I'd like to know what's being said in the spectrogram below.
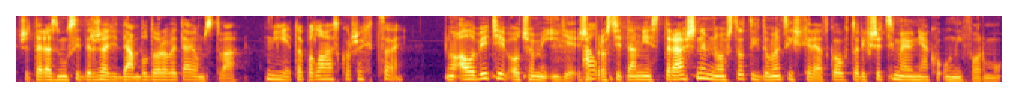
že teraz musí držať Dumbledorové tajomstva. Nie, to podľa mňa skôr, že chce. No ale viete, o čo mi ide? Že Ale- proste tam je strašné množstvo tých domácich škriatkov, ktorí všetci majú nejakú uniformu.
